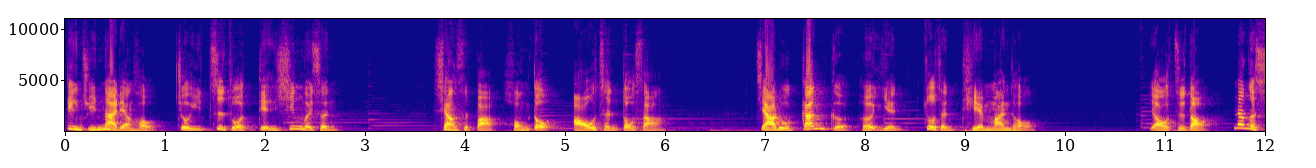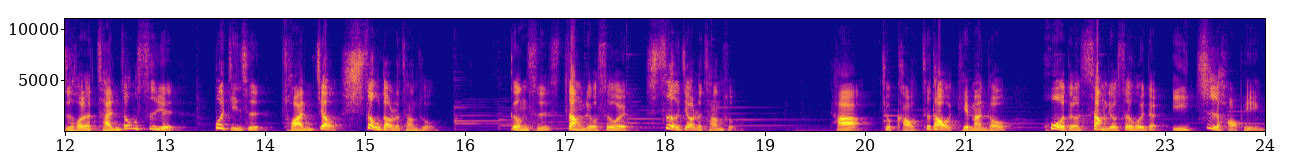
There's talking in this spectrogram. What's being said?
定居奈良后，就以制作点心为生，像是把红豆熬成豆沙，加入干葛和盐做成甜馒头。要知道，那个时候的禅宗寺院不仅是传教受道的场所。更是上流社会社交的场所，他就靠这套甜馒头获得上流社会的一致好评。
